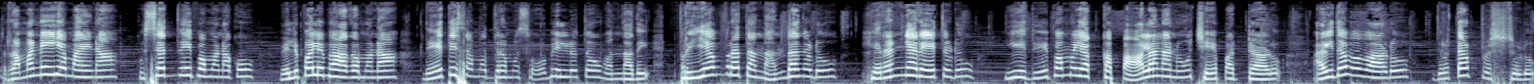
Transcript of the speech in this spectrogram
రమణీయమైన కుశద్వీపమునకు వెలుపలి భాగమున నేతి సముద్రము శోభిల్లుతో ఉన్నది. ప్రియవ్రత నందనుడు హిరణ్యరేతుడు ఈ ద్వీపము యొక్క పాలనను చేపట్టాడు. ఐదవ వాడు ధృతపృష్ఠుడు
